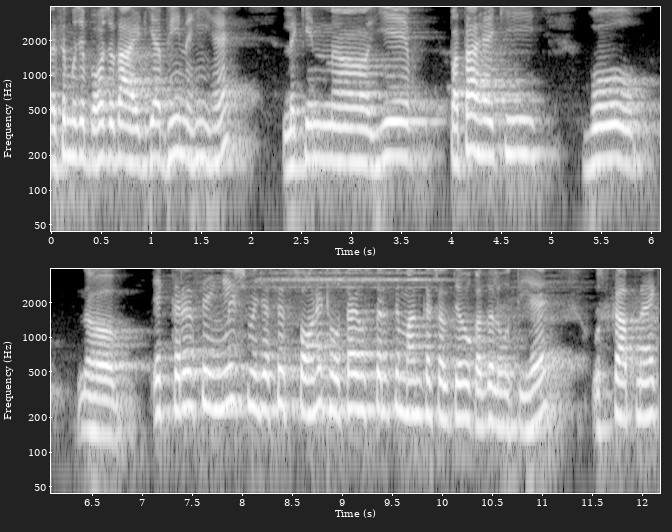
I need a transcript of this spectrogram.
वैसे मुझे बहुत ज़्यादा आइडिया भी नहीं है। लेकिन ये पता है कि वो एक तरह से इंग्लिश में जैसे सोनेट होता है उस तरह से मान कर चलते हो गज़ल होती है। उसका अपना एक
